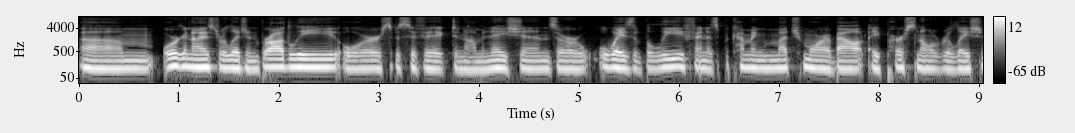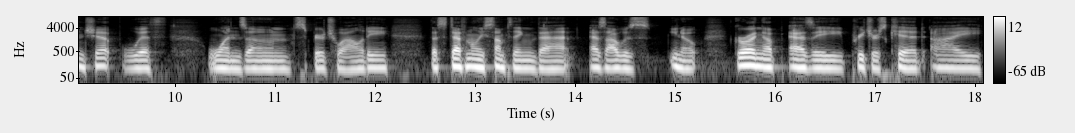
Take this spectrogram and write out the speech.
um, organized religion broadly or specific denominations or ways of belief, and it's becoming much more about a personal relationship with one's own spirituality. That's definitely something that, as I was, you know, growing up as a preacher's kid, I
